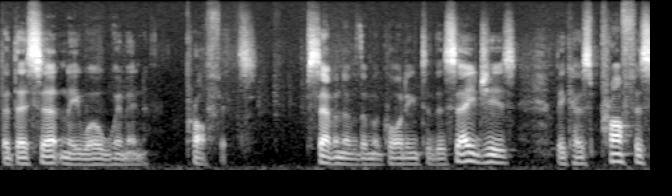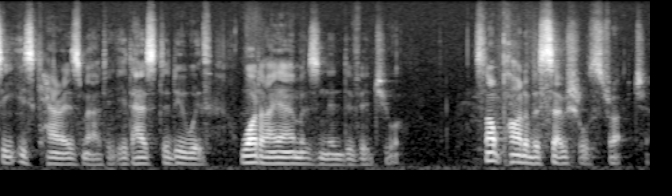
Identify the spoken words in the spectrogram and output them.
but there certainly were women prophets. Seven of them, according to the sages, because prophecy is charismatic. It has to do with what I am as an individual. It's not part of a social structure.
